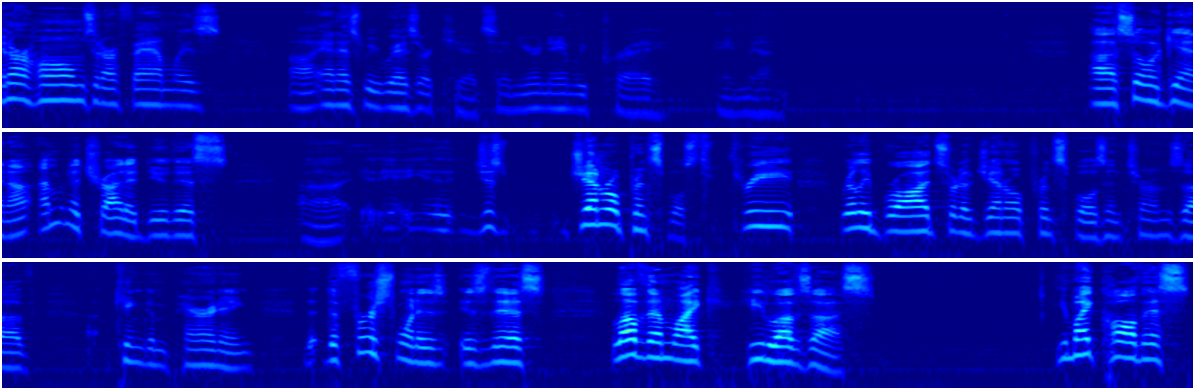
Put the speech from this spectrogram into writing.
in our homes, in our families, uh, and as we raise our kids. In your name we pray. Amen. Uh, so, again, I, am going to try to do this uh, just general principles, th- three really broad, sort of general principles in terms of uh, kingdom parenting. The, the first one is, is this love them like he loves us. You might call this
